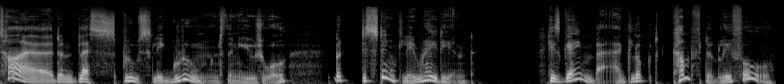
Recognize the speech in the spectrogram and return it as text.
tired and less sprucely groomed than usual, but distinctly radiant. His game bag looked comfortably full.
